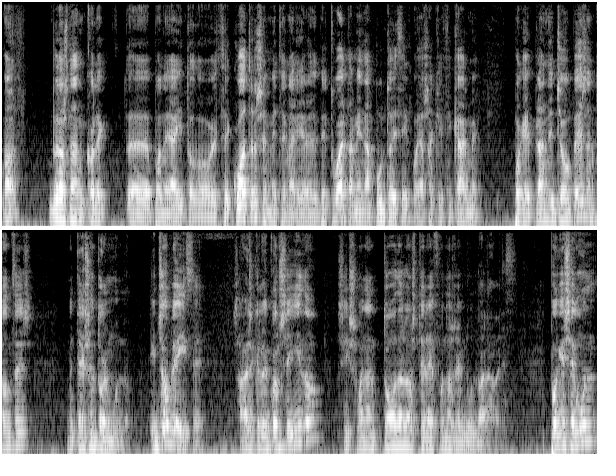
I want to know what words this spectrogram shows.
Bueno, Brosnan collect- eh, pone ahí todo el C4, se mete en la realidad virtual, también a punto de decir voy a sacrificarme. Porque el plan de Job es entonces meterse en todo el mundo. Y Job le dice, ¿sabes que lo he conseguido? Si suenan todos los teléfonos del mundo a la vez. Porque según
